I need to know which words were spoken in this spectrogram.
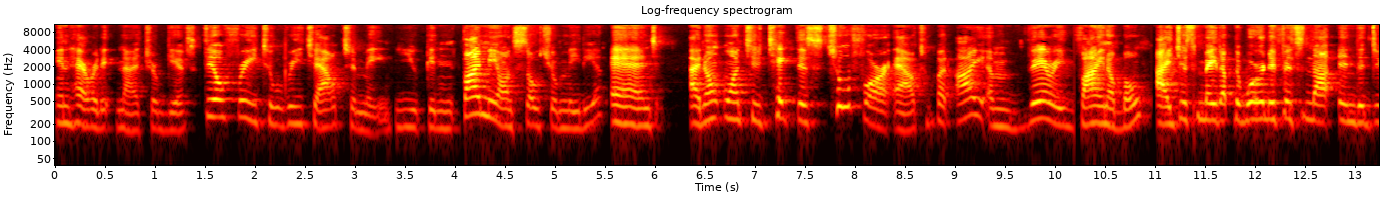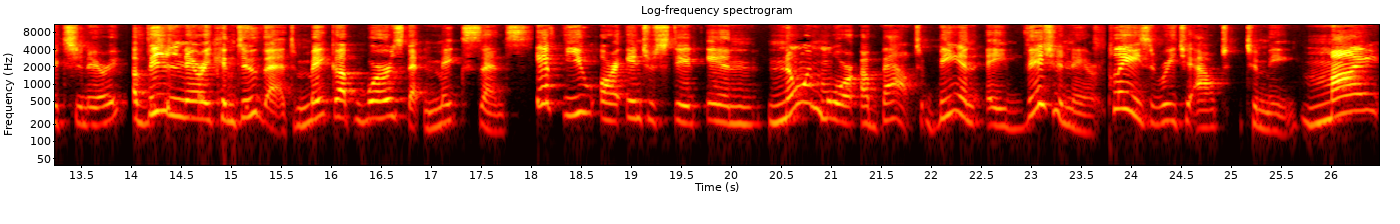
inherited natural gifts. Feel free to reach out to me. You can find me on social media and I don't want to take this too far out, but I am very viable. I just made up the word if it's not in the dictionary. A visionary can do that, make up words that make sense. If you are interested in knowing more about being a visionary, please reach out to me. My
